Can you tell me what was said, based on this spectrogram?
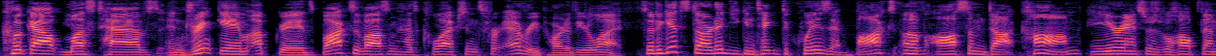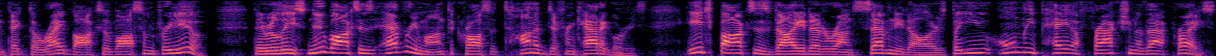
cookout must-haves, and drink game upgrades, Box of Awesome has collections for every part of your life. So to get started, you can take the quiz at boxofawesome.com. Your answers will help them pick the right box of awesome for you. They release new boxes every month across a ton of different categories. Each box is valued at around $70, but you only pay a fraction of that price.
